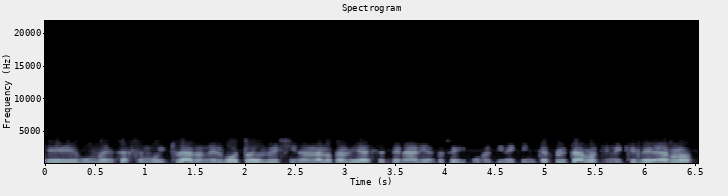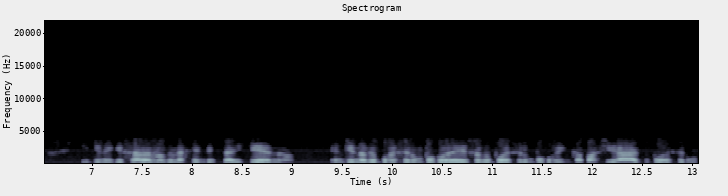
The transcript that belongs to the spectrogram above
eh, un mensaje muy claro en el voto del vecino en la localidad de Centenario, entonces uno tiene que interpretarlo, tiene que leerlo y tiene que saber lo que la gente está diciendo. Entiendo que puede ser un poco de eso, que puede ser un poco de incapacidad, que puede ser un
